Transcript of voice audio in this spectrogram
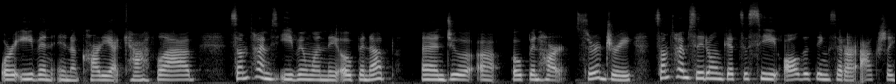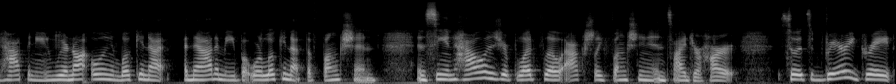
or even in a cardiac cath lab. Sometimes even when they open up and do a, open heart surgery, sometimes they don't get to see all the things that are actually happening. We're not only looking at anatomy, but we're looking at the function and seeing how is your blood flow actually functioning inside your heart. So it's very great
